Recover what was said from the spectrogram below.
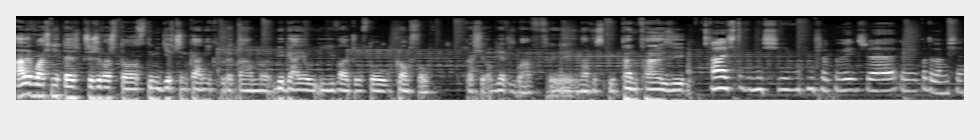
ale właśnie też przeżywasz to z tymi dziewczynkami, które tam biegają i walczą z tą klątwą, która się objawiła w, na wyspie Penfezy. Aleś to wymyśliło. Muszę powiedzieć, że y, podoba mi się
